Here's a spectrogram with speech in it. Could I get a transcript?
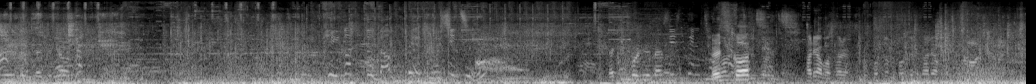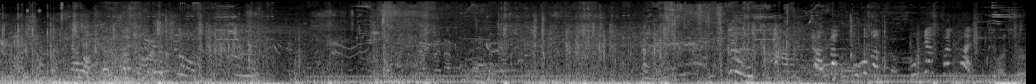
힐벤, 벤지 케어. 이것도 너프의 도시지. 시스템 정상. 멜스 컷 자리 한번 자리. 거점 거점 자리 한번. 전방 공략. 나이스.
